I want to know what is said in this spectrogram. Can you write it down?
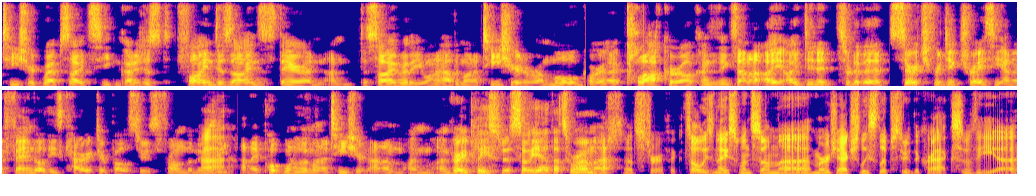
T-shirt websites. You can kind of just find designs there and, and decide whether you want to have them on a T-shirt or a mug or a clock or all kinds of things. And I, I did a sort of a search for Dick Tracy and I found all these character posters from the movie Ah. and I put one of them on a T-shirt and I'm I'm I'm very pleased with it. So yeah, that's where I'm at. That's terrific. It's always nice when some uh, merch actually slips through the cracks of the uh,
